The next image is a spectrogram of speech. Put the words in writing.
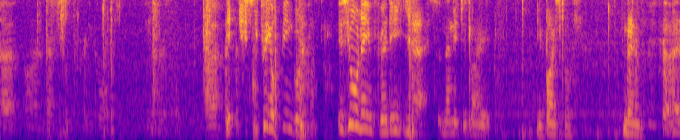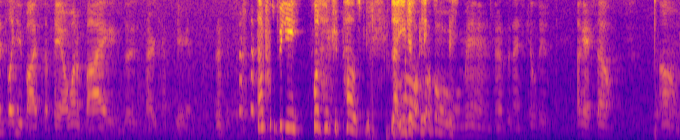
uh, oh, that's actually pretty cool, futuristic. Uh, It just you put your finger on. Is your name Freddy? Yes, and then it just like you buy stuff. And then it's like you buy stuff. Hey, I want to buy the entire cafeteria. that would be one hundred pounds. Like you just glitch. Oh man, that was a nice kill, dude. Okay, so, um,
